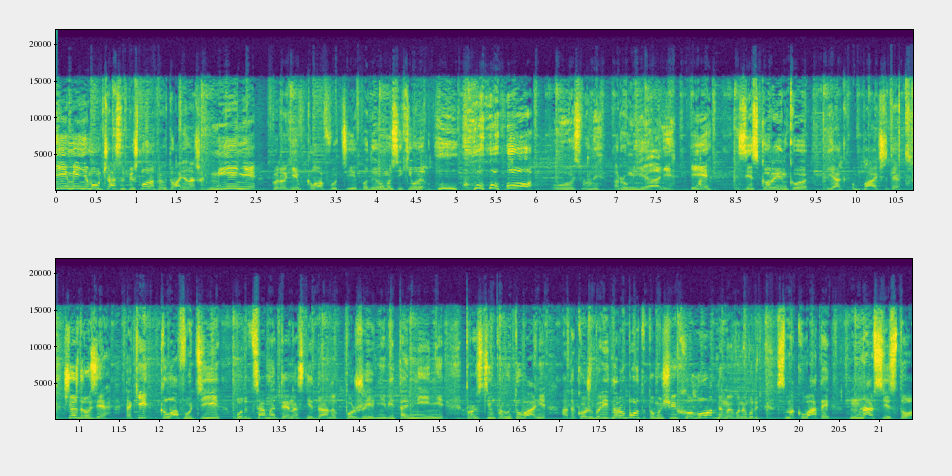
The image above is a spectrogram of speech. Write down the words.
І мінімум часу пішло на приготування наших міні-пирогів клафуті. Подивимось, які вони. Ху-ху-ху! Ось вони, рум'яні. І зі скоринкою, як бачите. Що ж, друзі, такі клафуті будуть саме те на сніданок, поживні, вітамінні, прості в приготуванні. А також беріть на роботу, тому що і холодними вони будуть смакувати на всі 100.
